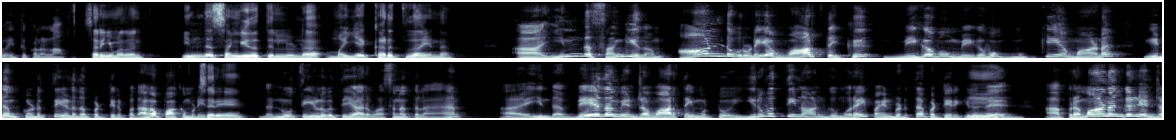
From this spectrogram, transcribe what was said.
வைத்துக் கொள்ளலாம். சரிங்க மாதவன். இந்த சங்கீதத்தில் உள்ள மைய கருத்து தான் என்ன? இந்த சங்கீதம் ஆண்டவருடைய வார்த்தைக்கு மிகவும் மிகவும் முக்கியமான இடம் கொடுத்து எழுதப்பட்டிருப்பதாக பார்க்க முடியும் இந்த நூற்றி எழுபத்தி ஆறு வசனத்தில் இந்த வேதம் என்ற வார்த்தை மட்டும் இருபத்தி நான்கு முறை பயன்படுத்தப்பட்டிருக்கிறது. பிரமாணங்கள் என்ற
